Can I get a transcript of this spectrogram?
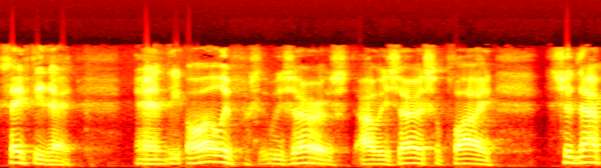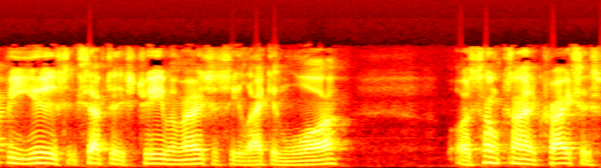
safety net. And the oil reserves, our reserve supply, should not be used except in extreme emergency, like in war or some kind of crisis,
